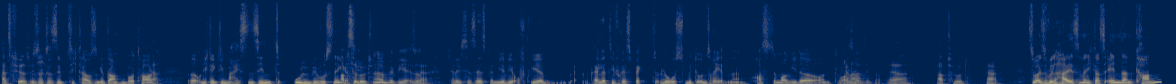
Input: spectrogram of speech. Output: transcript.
als für sich. Du sagst ja 70.000 Gedanken pro Tag. Ja. Und ich denke, die meisten sind unbewusst negativ. Absolut. Ja, wir, also, Ich erlebe es ja selbst bei mir, wie oft wir relativ respektlos mit uns reden. Ne? Hast du mal wieder und was genau. weiß ich was. Ja, absolut. Ja. So, also will heißen, wenn ich das ändern kann,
